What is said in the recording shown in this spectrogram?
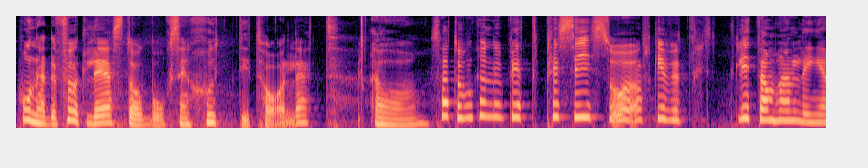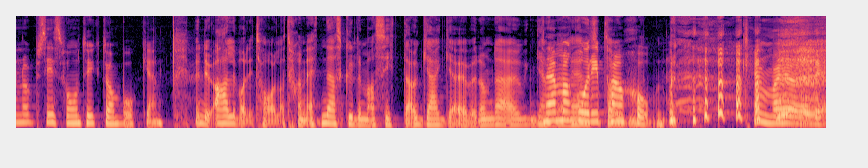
Hon hade fört läsdagbok sedan 70-talet. Ja. Så att hon kunde vet precis och skrivit lite om handlingen och precis vad hon tyckte om boken. Men nu allvarligt talat Jeanette, när skulle man sitta och gagga över de där gamla När man går i pension. kan man göra det?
